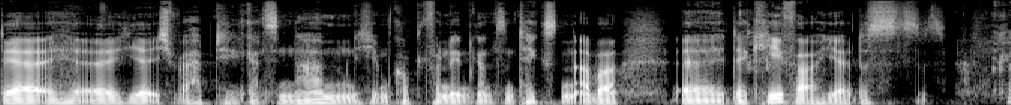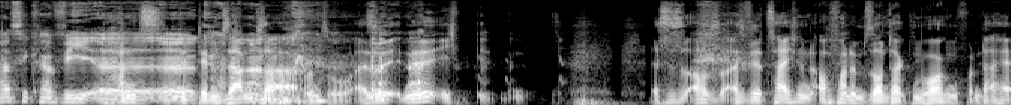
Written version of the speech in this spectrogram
der äh, hier, ich habe die ganzen Namen nicht im Kopf von den ganzen Texten, aber äh, der Käfer hier, das, das Klassiker wie äh, Hans mit dem Samsa und so. Also ne, ich es ist auch so, also wir zeichnen auch von einem Sonntagmorgen, von daher.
